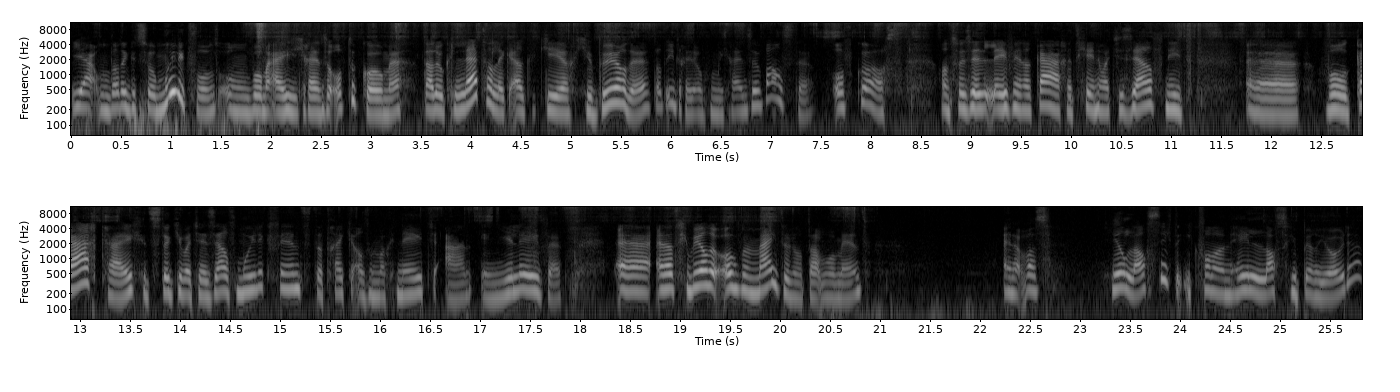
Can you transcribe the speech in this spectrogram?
ja, omdat ik het zo moeilijk vond om voor mijn eigen grenzen op te komen, dat ook letterlijk elke keer gebeurde dat iedereen over mijn grenzen walste. Of course. Want zo zit het leven in elkaar. Hetgene wat je zelf niet uh, voor elkaar krijgt, het stukje wat jij zelf moeilijk vindt, dat trek je als een magneetje aan in je leven. Uh, en dat gebeurde ook bij mij toen op dat moment. En dat was heel lastig. Ik vond het een hele lastige periode.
